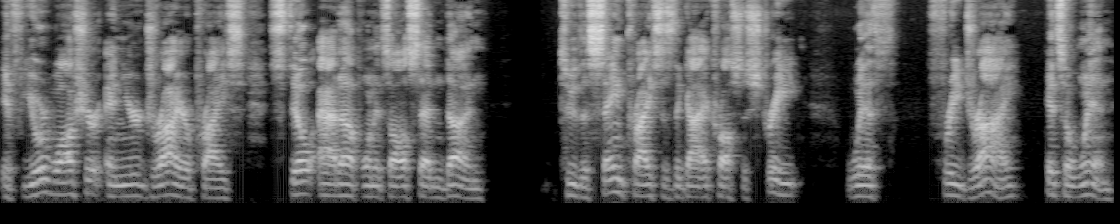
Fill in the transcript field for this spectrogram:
If your washer and your dryer price still add up when it's all said and done to the same price as the guy across the street with free dry, it's a win.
